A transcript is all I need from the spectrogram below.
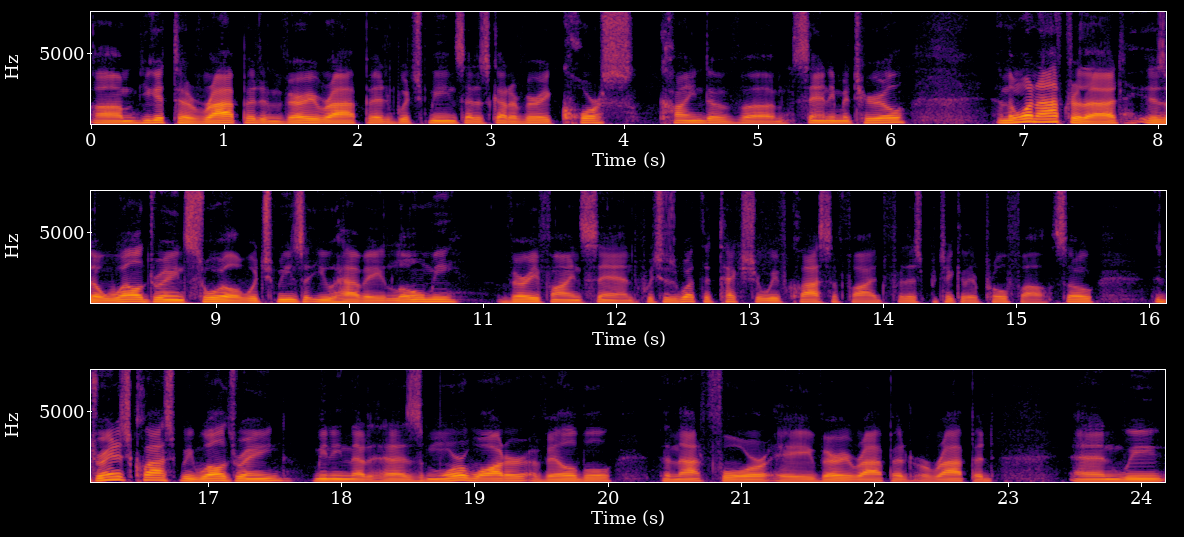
um, you get to rapid and very rapid, which means that it's got a very coarse kind of um, sandy material. And the one after that is a well-drained soil, which means that you have a loamy, very fine sand, which is what the texture we've classified for this particular profile. So the drainage class will be well drained, meaning that it has more water available than that for a very rapid or rapid. And we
